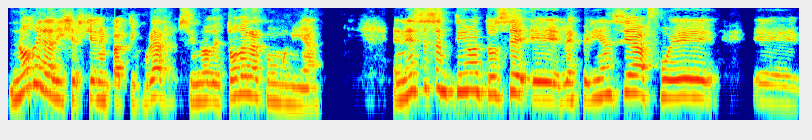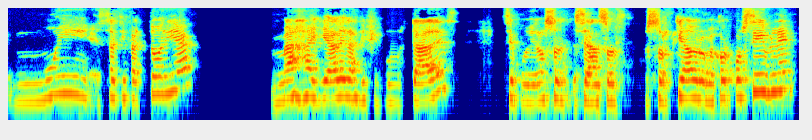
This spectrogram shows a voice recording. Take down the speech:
no de la DIGERGEN en particular, sino de toda la comunidad. En ese sentido, entonces, eh, la experiencia fue eh, muy satisfactoria, más allá de las dificultades, se, pudieron, se han sorteado lo mejor posible.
